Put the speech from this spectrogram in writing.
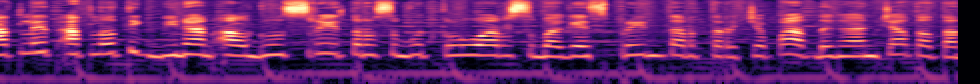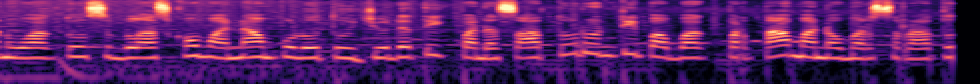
Atlet atletik binaan Al Gusri tersebut keluar sebagai sprinter tercepat dengan catatan waktu 11,60 27 detik pada saat turun di babak pertama nomor 100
